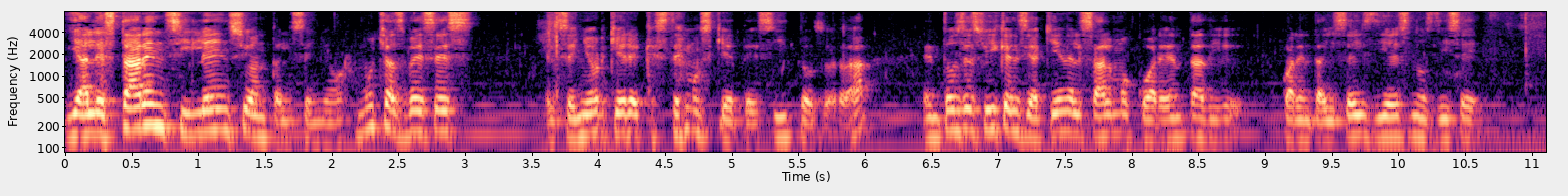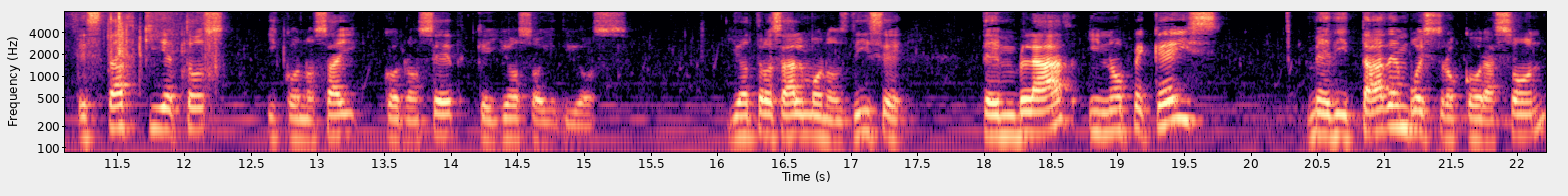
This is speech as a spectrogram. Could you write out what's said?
Y al estar en silencio ante el Señor, muchas veces el Señor quiere que estemos quietecitos, ¿verdad? Entonces fíjense aquí en el Salmo 40, 46, 10 nos dice, estad quietos y conoced, conoced que yo soy Dios. Y otro salmo nos dice, temblad y no pequéis, meditad en vuestro corazón,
